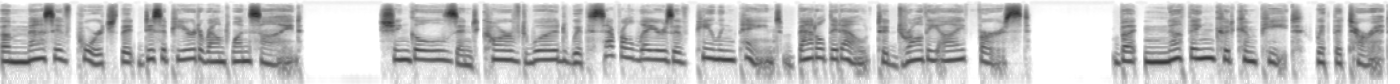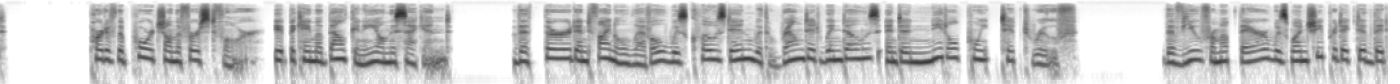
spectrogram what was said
a massive porch that disappeared around one side. Shingles and carved wood with several layers of peeling paint battled it out to draw the eye first. But nothing could compete with the turret. Part of the porch on the first floor, it became a balcony on the second. The third and final level was closed in with rounded windows and a needlepoint tipped roof. The view from up there was one she predicted that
